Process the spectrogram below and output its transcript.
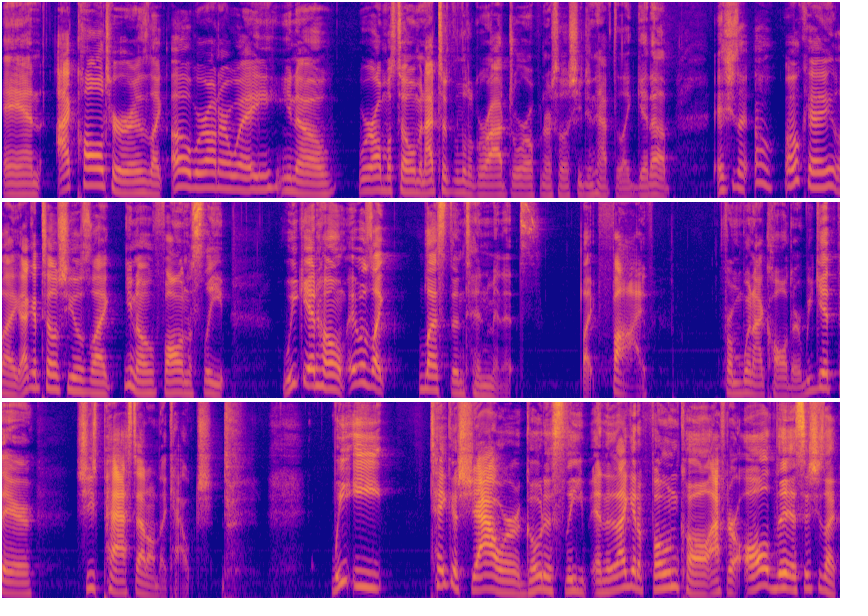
And I called her and was like, "Oh, we're on our way. You know, we're almost home." And I took the little garage door opener so she didn't have to like get up. And she's like, "Oh, okay." Like I could tell she was like, you know, falling asleep. We get home. It was like less than ten minutes, like five, from when I called her. We get there. She's passed out on the couch. we eat, take a shower, go to sleep, and then I get a phone call after all this, and she's like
